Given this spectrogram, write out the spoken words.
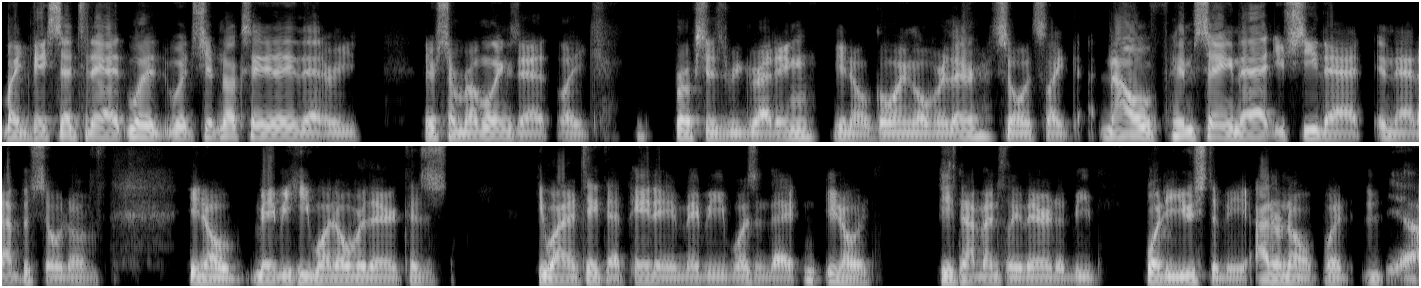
like they said today, what what Shipnuck say today that or there's some rumblings that like Brooks is regretting, you know, going over there. So it's like now him saying that, you see that in that episode of, you know, maybe he went over there because he wanted to take that payday and maybe he wasn't that, you know, he's not mentally there to be what he used to be. I don't know, but Yeah.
